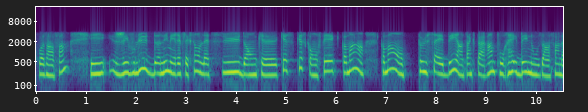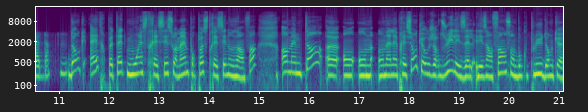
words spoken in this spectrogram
trois enfants et j'ai voulu donner mes réflexions là-dessus. Donc, qu'est-ce qu'est-ce qu'on fait? Comment comment on peut s'aider en tant que parent pour aider nos enfants là-dedans. Donc, être peut-être moins stressé soi-même pour pas stresser nos enfants. En même temps, euh, on, on, on, a l'impression qu'aujourd'hui, les, les enfants sont beaucoup plus donc euh,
